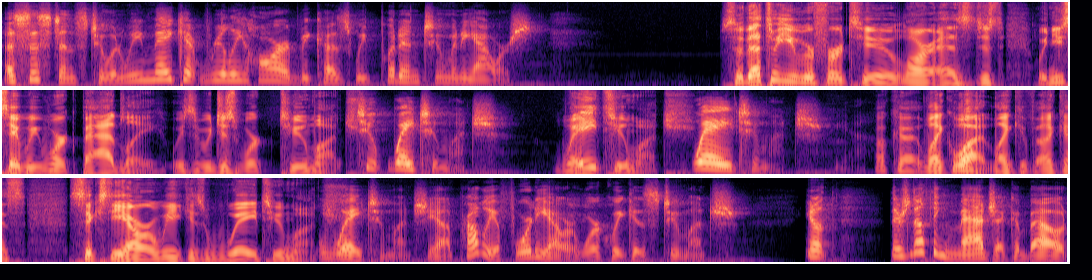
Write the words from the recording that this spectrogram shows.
assistance to, and we make it really hard because we put in too many hours. So that's what you refer to, Laura, as just when you say we work badly, we say we just work too much. Too way too much. Way too much. Way too much. Yeah. Okay. Like what? Like if like a 60 hour week is way too much. Way too much. Yeah. Probably a 40 hour work week is too much. You know, there's nothing magic about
